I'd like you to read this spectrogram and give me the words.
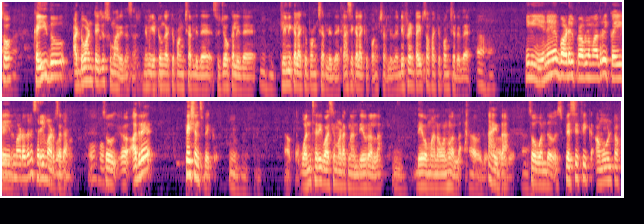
ಸೊ ಕೈದು ಅಡ್ವಾಂಟೇಜು ಸುಮಾರಿದೆ ಇದೆ ಸರ್. ನಿಮಗೆ ಟುಂಗ್ ಅಕ್ಯುಪಂಕ್ಚರ್ ಇದೆ ಸುಜೋಕಲ್ ಇದೆ ಕ್ಲಿನಿಕಲ್ ಅಕ್ಯುಪಂಕ್ಚರ್ ಇದೆ ಕ್ಲಾಸಿಕಲ್ ಅಕ್ಯುಪಂಕ್ಚರ್ ಇದೆ ಡಿಫ್ರೆಂಟ್ ಟೈಪ್ಸ್ ಆಫ್ ಅಕ್ಯುಪಂಕ್ಚರ್ ಇದೆ. ಈಗ ಏನೇ ಬಾಡಿಲಿ ಪ್ರಾಬ್ಲಮ್ ಆದ್ರೂ ಈ ಕೈಗೆ ಇದು ಮಾಡೋದನ್ನ ಸರಿ ಮಾಡ್ಬೋದಾ? ಸೊ ಆದ್ರೆ ಪೇಷನ್ಸ್ ಬೇಕು. ಒಂದ್ಸರಿ ವಾಸಿ ಮಾಡಕ್ ನಾನು ದೇವ್ರಲ್ಲ. ದೇವ ಮಾನವನೂ ಅಲ್ಲ. ಹೌದು ಆಯ್ತಾ? ಸೊ ಒಂದು ಸ್ಪೆಸಿಫಿಕ್ ಅಮೌಂಟ್ ಆಫ್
